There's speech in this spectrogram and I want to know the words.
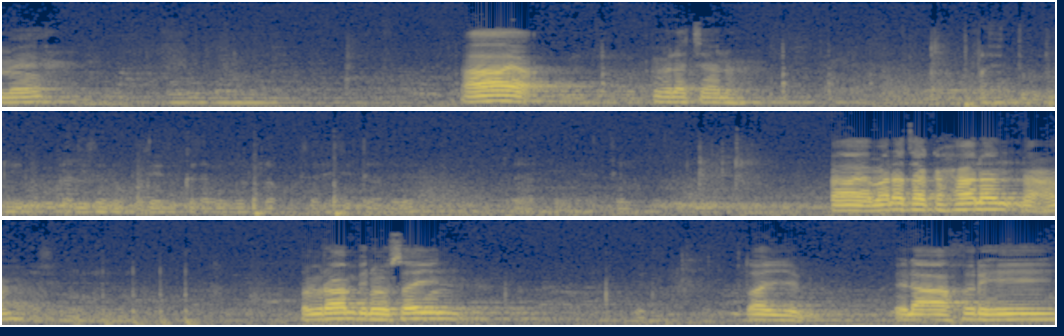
دبنة آية. ولا كانوا آية. من أتى كحانا نعم. عمران بن حسين. طيب. إلى آخره.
